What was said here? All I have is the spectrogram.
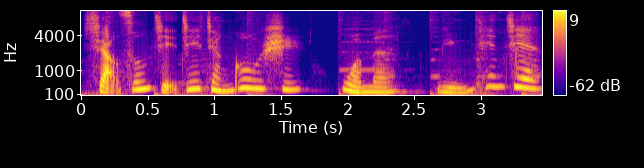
小松姐姐讲故事，我们明天见。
